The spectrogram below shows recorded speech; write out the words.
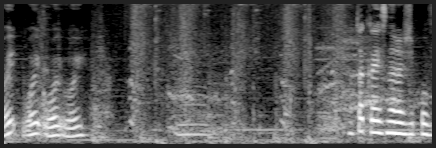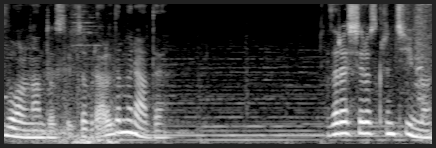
Oj, oj, oj, oj. No taka jest na razie powolna dosyć. Dobra, ale damy radę. Zaraz się rozkręcimy.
